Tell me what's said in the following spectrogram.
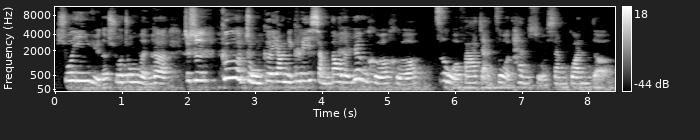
说英语的、说中文的，就是各种各样你可以想到的任何和自我发展、自我探索相关的。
